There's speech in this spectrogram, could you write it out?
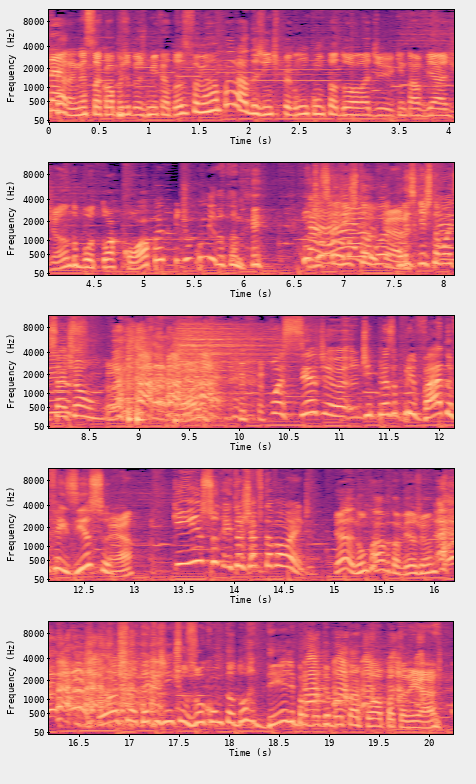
Cara, nessa Copa de 2014 foi a mesma parada. A gente pegou um computador lá de quem tava viajando, botou a Copa e pediu comida também. Por isso que a gente tomou, por isso que a gente tomou de 7 a 1 Você de, de empresa privada fez isso? É. Que isso? cara? E teu chefe tava onde? É, não tava, tava viajando. Eu acho até que a gente usou o computador dele pra poder botar a Copa, tá ligado?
